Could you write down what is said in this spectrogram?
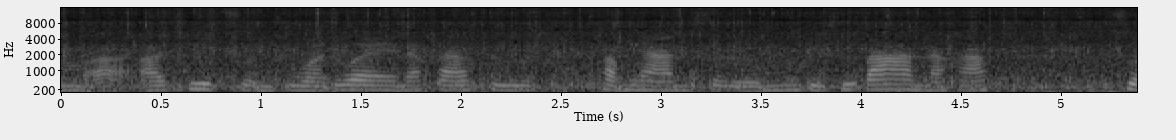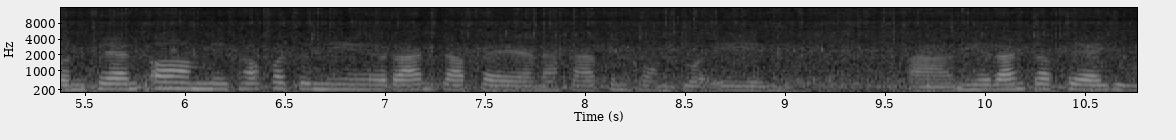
ำออาชีพส่วนตัวด้วยนะคะ คือทำงานเสริมอยู่ที่บ้านนะคะ ส่วนแฟนอ้อมนี่เขาก็จะมีร้านกาแฟนะคะเป็นของตัวเองอมีร้านกาแฟอยู่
